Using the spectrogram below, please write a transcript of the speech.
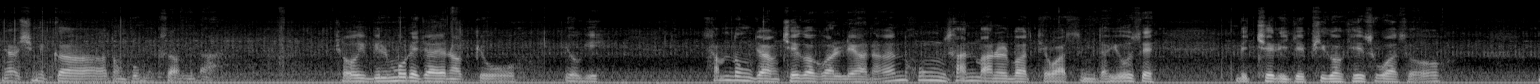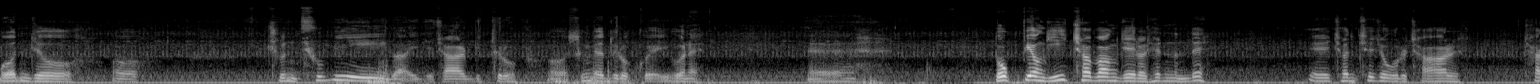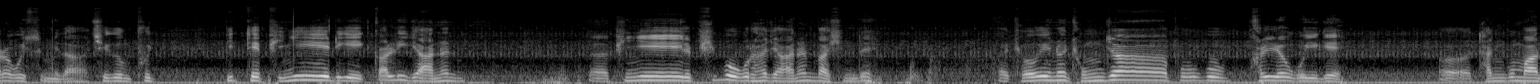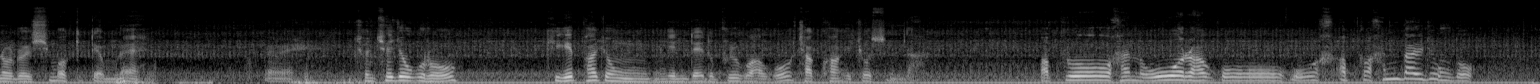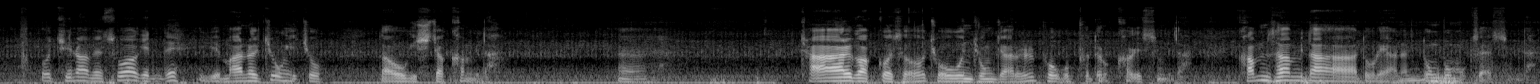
안녕하십니까 동부 목사입니다. 저희 밀모래 자연학교 여기 삼동장 제가 관리하는 홍산 마늘밭에 왔습니다. 요새 며칠 이제 비가 계속 와서 먼저 어, 준 추비가 이제 잘 밑으로 어, 스며들었고요. 이번에 에, 녹병 2차 방제를 했는데 예, 전체적으로 잘 자라고 있습니다. 지금 부, 밑에 비닐이 깔리지 않은 어, 비닐 피복을 하지 않은 밭인데 어, 저희는 종자 보급하려고 이게 어, 단구 마늘을 심었기 때문에 에, 전체적으로 기계파종인데도 불구하고 작황이 좋습니다. 앞으로 한 5월하고 앞으로 한 달 정도 뭐 지나면 수확인데 이제 마늘 종이 좀 나오기 시작합니다. 에, 잘 가꿔서 좋은 종자를 보급하도록 하겠습니다. 감사합니다. 노래하는 농부 목사였습니다.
